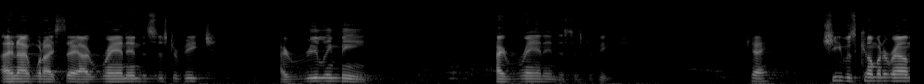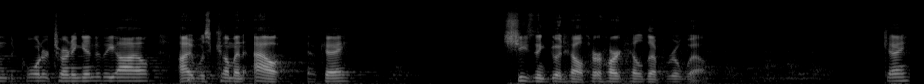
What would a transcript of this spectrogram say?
And I, when I say I ran into Sister Veach, I really mean I ran into Sister Veach. Okay? She was coming around the corner, turning into the aisle. I was coming out. Okay? She's in good health. Her heart held up real well. Okay?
